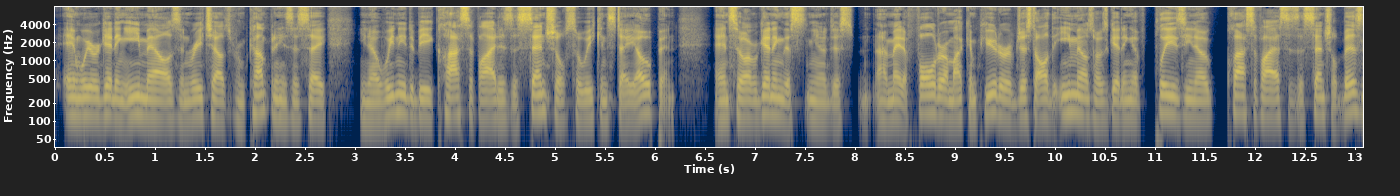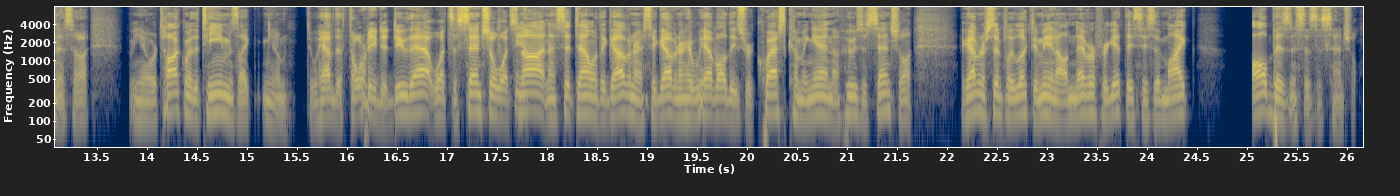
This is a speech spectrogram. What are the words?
and we were getting emails and reach outs from companies that say, you know, we need to be classified as essential so we can stay open. And so I'm getting this, you know, just I made a folder on my computer of just all the emails I was getting of please, you know, classify us as essential business. So, you know, we're talking with the team. It's like, you know, do we have the authority to do that? What's essential? What's yeah. not? And I sit down with the governor. I say, Governor, we have all these requests coming in of who's essential. The governor simply looked at me, and I'll never forget this. He said, Mike, all business is essential.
